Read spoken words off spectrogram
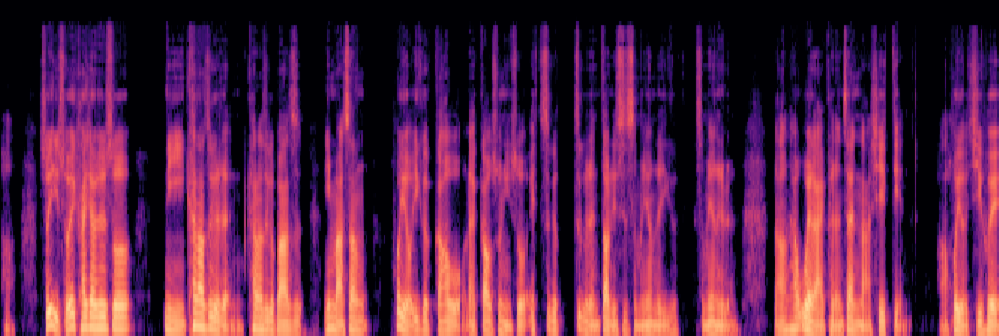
好，所以所谓开窍就是说，你看到这个人，看到这个八字，你马上。会有一个高我来告诉你说，哎，这个这个人到底是什么样的一个什么样的人，然后他未来可能在哪些点啊会有机会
